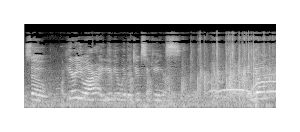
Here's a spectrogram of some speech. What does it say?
So here you are. I leave you with the Gipsy Kings. Enjoy.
